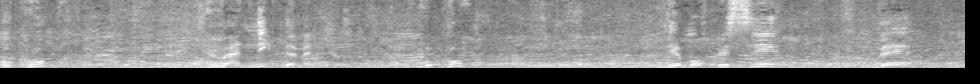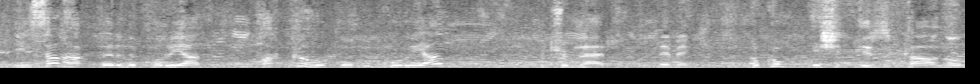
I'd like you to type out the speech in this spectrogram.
Hukuk güvenlik demek. Hukuk demokrasi ve insan haklarını koruyan, hakkı hukuku koruyan hükümler demek. Hukuk eşittir kanun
